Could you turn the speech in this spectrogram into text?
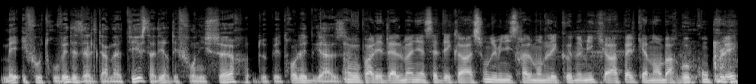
mais il faut trouver des alternatives, c'est-à-dire des fournisseurs de pétrole et de gaz. Vous parliez de l'Allemagne, il a cette déclaration du ministre allemand de l'économie qui rappelle qu'un embargo complet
